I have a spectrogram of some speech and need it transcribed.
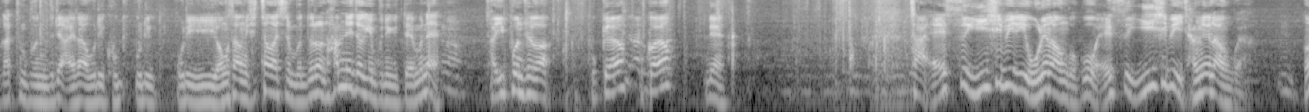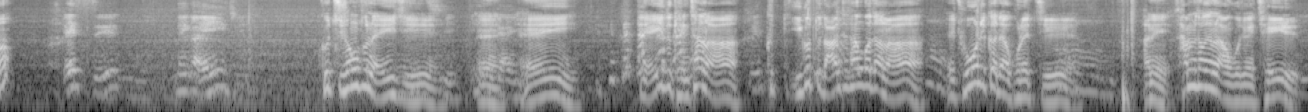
같은 분들이 아니라 우리 고, 우리 우리 이 영상 시청하시는 분들은 합리적인 분이기 때문에 응. 자이 폰 제가 볼게요. 볼까요? 네. 자 S21이 올해 나온 거고 S22 작년에 나온 거야. 어? S 내가 A지. 그렇지 형수는 A지. A지. 예, A가 A. 근데 A도 괜찮아. 그 이것도 나한테 산 거잖아. 예, 좋으니까 내가 보냈지. 아니 삼성에서 나온 거 중에 제일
